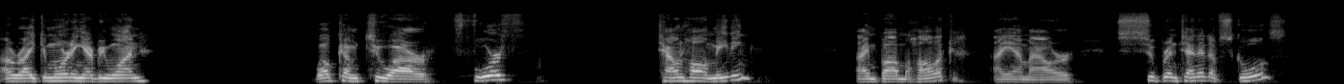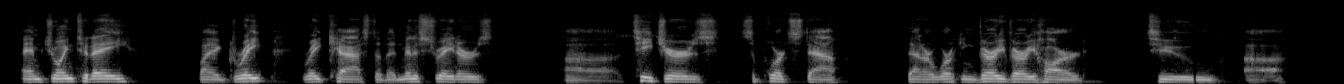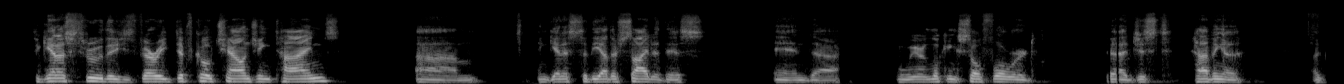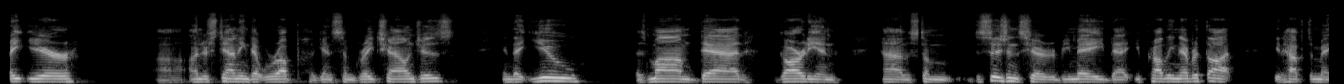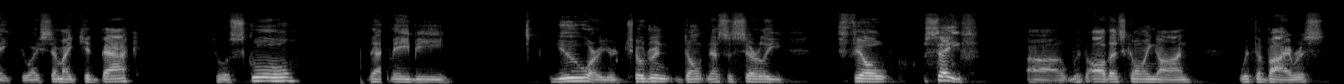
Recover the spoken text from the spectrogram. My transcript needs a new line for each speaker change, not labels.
All right, good morning, everyone. Welcome to our fourth town hall meeting. I'm Bob Mahalik. I am our superintendent of schools. I am joined today by a great, great cast of administrators, uh, teachers, support staff that are working very, very hard to uh, to get us through these very difficult, challenging times, um, and get us to the other side of this. And, uh, we are looking so forward to just having a, a great year, uh, understanding that we're up against some great challenges, and that you, as mom, dad, guardian, have some decisions here to be made that you probably never thought you'd have to make. Do I send my kid back to a school that maybe you or your children don't necessarily feel safe uh, with all that's going on with the virus.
